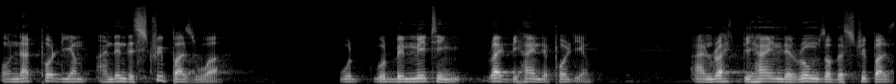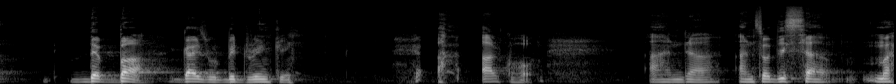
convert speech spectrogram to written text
on that podium, and then the strippers were, would, would be meeting right behind the podium. And right behind the rooms of the strippers, the bar, guys would be drinking alcohol. And, uh, and so this uh, Ma-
